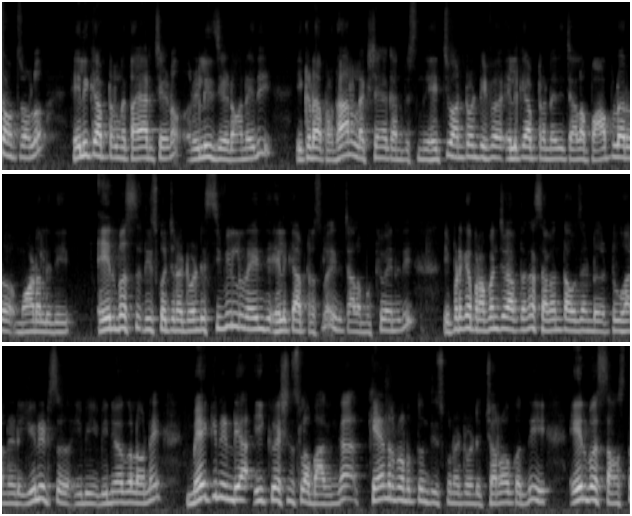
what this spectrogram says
సంవత్సరంలో హెలికాప్టర్లను తయారు చేయడం రిలీజ్ చేయడం అనేది ఇక్కడ ప్రధాన లక్ష్యంగా కనిపిస్తుంది. H one twenty five helicopter అనేది చాలా పాపులర్ మోడల్ ఇది. ఎయిర్ బస్ తీసుకొచ్చినటువంటి సివిల్ రేంజ్ హెలికాప్టర్స్లో ఇది చాలా ముఖ్యమైనది. ఇప్పటికే ప్రపంచవ్యాప్తంగా seven thousand two hundred units ఇవి వినియోగంలో ఉన్నాయి. మేక్ ఇన్ ఇండియా ఈక్వేషన్స్లో భాగంగా కేంద్ర ప్రభుత్వం తీసుకున్నటువంటి చొరవ కొద్దీ ఎయిర్ బస్ సంస్థ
